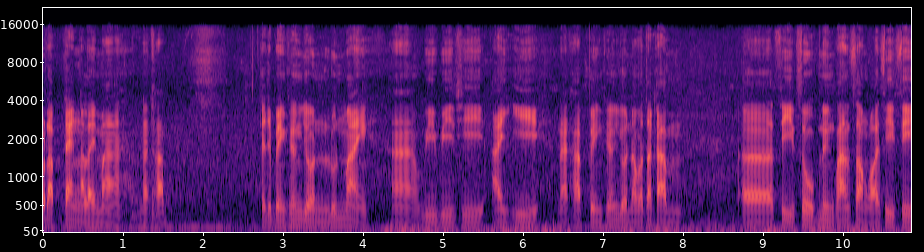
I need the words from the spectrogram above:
ปรับแต่งอะไรมานะครับ ก็จะเป็นเครื่องยนต์รุ่นใหม่อ่า VVT IE นะครับ เป็นเครื่องยนต์นวัตกรรมเอ่อ4สูบ1,200ซีซี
